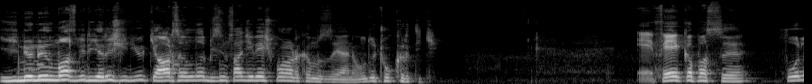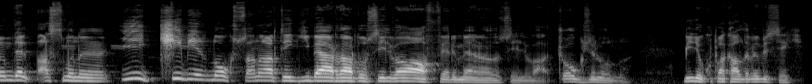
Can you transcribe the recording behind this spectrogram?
İnanılmaz bir yarış gidiyor ki Arsenal'da bizim sadece 5 puan arkamızda yani. O da çok kritik. FA kapası. Fulham deplasmanı 2-1-90 artı gibi Silva. Aferin Bernardo Silva. Çok güzel oldu. Bir de kupa kaldırabilsek.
